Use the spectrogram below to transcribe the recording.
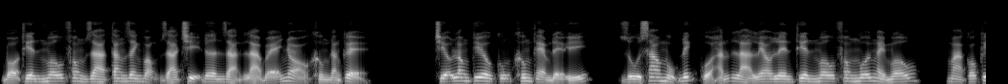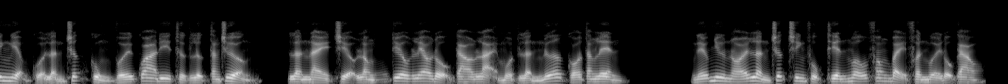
bỏ thiên mẫu phong gia tăng danh vọng giá trị đơn giản là bé nhỏ không đáng kể. Triệu Long Tiêu cũng không thèm để ý, dù sao mục đích của hắn là leo lên thiên mẫu phong mỗi ngày mẫu, mà có kinh nghiệm của lần trước cùng với qua đi thực lực tăng trưởng, lần này Triệu Long Tiêu leo độ cao lại một lần nữa có tăng lên. Nếu như nói lần trước chinh phục thiên mẫu phong 7 phần 10 độ cao,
